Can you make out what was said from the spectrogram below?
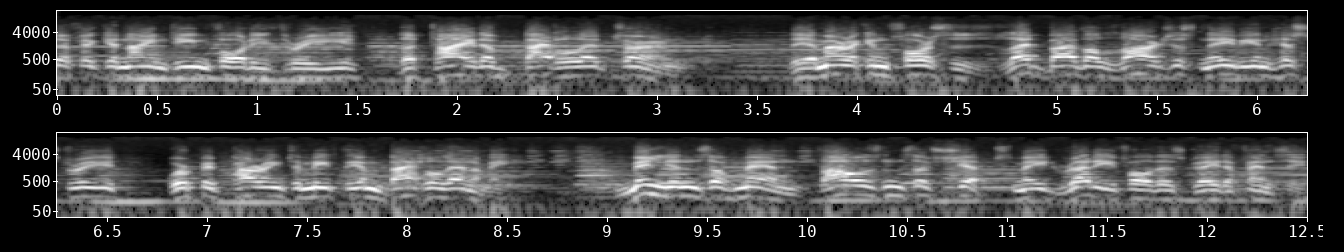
Pacific in 1943, the tide of battle had turned. The American forces, led by the largest navy in history, were preparing to meet the embattled enemy. Millions of men, thousands of ships made ready for this great offensive.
